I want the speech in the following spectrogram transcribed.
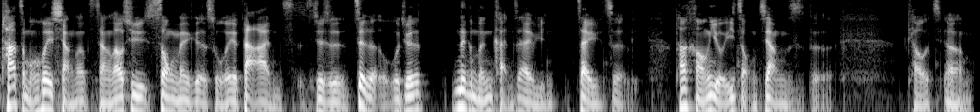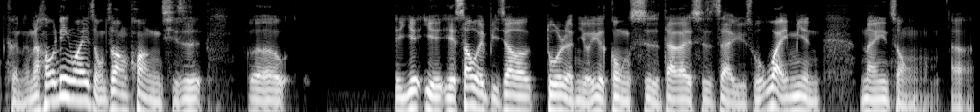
他怎么会想到想到去送那个所谓的大案子？就是这个，我觉得那个门槛在于在于这里，他好像有一种这样子的条件，呃，可能。然后另外一种状况，其实呃。也也也稍微比较多人有一个共识，大概是在于说外面那一种呃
